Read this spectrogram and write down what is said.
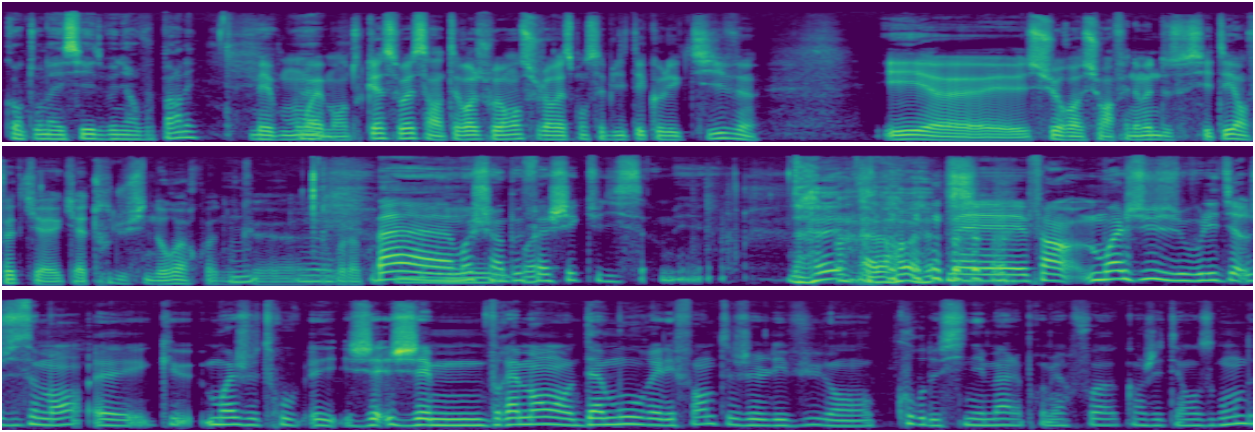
quand on a essayé de venir vous parler. Mais bon, Ouais. ouais, mais en tout cas, ouais, ça interroge vraiment sur la responsabilité collective et euh, sur, sur un phénomène de société en fait qui a, qui a tout du film d'horreur. quoi. Donc Mm. euh, Mm. donc voilà. quoi. Bah, Mais- moi, je suis un peu ouais. fâchée que tu dises ça. Mais, Alors, euh, enfin, moi, juste, je voulais dire justement euh, que moi, je trouve, j'ai- j'aime vraiment d'amour Elephant. Je l'ai vu en cours de cinéma la première fois quand j'étais en seconde,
